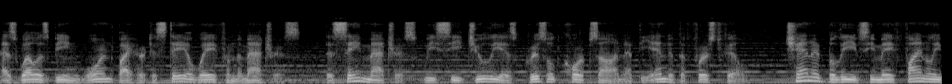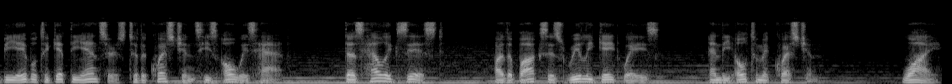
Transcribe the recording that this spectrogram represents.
as well as being warned by her to stay away from the mattress, the same mattress we see Julia's grizzled corpse on at the end of the first film, Channard believes he may finally be able to get the answers to the questions he's always had. Does hell exist? Are the boxes really gateways? And the ultimate question. Why?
